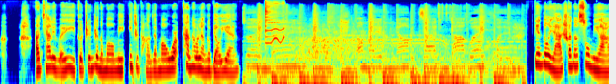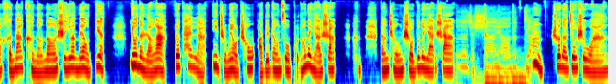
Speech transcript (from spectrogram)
而家里唯一一个真正的猫咪，一直躺在猫窝看他们两个表演。电动牙刷的宿命啊，很大可能呢是因为没有电，用的人啊又太懒，一直没有充，而被当做普通的牙刷，当成手动的牙刷。嗯，说的就是我啊。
